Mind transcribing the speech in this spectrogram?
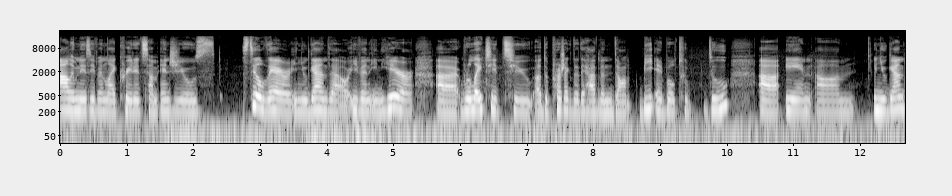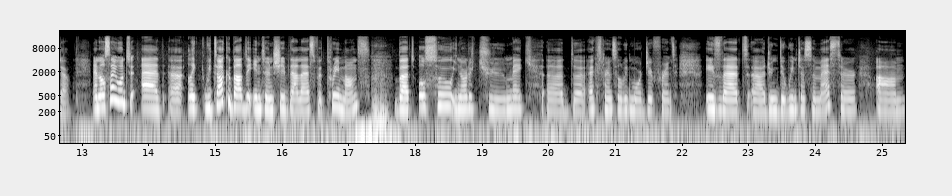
alumni even like created some NGOs still there in Uganda or even in here uh, related to uh, the project that they have been done be able to do uh, in um, in Uganda. And also I want to add uh, like we talk about the internship that lasts for three months mm-hmm. but also in order to make uh, the experience a little bit more different is that uh, during the winter semester um,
